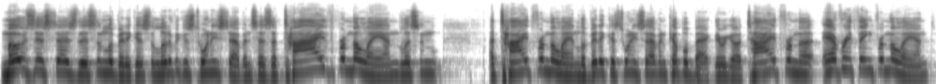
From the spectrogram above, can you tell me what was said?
Moses says this in Leviticus. Leviticus 27 says, A tithe from the land, listen, a tithe from the land. Leviticus 27, couple back. There we go. A tithe from the everything from the land,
